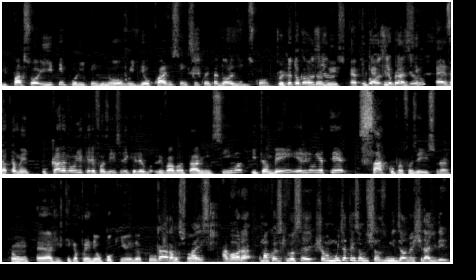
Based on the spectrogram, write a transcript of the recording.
e passou item por item de novo e deu quase 150 dólares de desconto. Por que eu tô igualzinho, contando isso? É porque aqui no Brasil, Brasil, é exatamente. O cara não ia querer fazer isso, ele ia querer levar vantagem em cima e também ele não ia ter saco para fazer isso, né? Então, é, a gente tem que aprender um pouquinho ainda com Cara, o pessoal. mas agora, uma coisa que você chama muita atenção dos Estados Unidos é a honestidade dele.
